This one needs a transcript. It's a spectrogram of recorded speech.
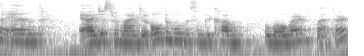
And I just remind you, all the movements will become lower, flatter.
